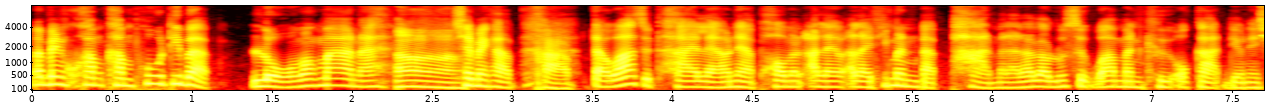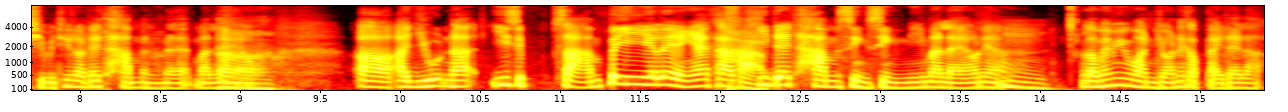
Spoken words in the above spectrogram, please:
มันเป็นความคำพูดที่แบบ โหลมากๆนะเออใช่ไหมครับครับแต่ว่าสุดท้ายแล้วเนี่ยพอมันอะไรอะไรที่มันแบบผ่านมาแล้วแล้วเรารู้สึกว่ามันคือโอกาสเดียวในชีวิตที่เราได้ทำมันมามาแล้วอ่าเอ่ออายุนะ23 ปีอะไรอย่างเงี้ยครับครับที่ได้ทำสิ่งสิ่งนี้มาแล้วเนี่ยอืมเราไม่มีวันย้อนกลับไปได้ละ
